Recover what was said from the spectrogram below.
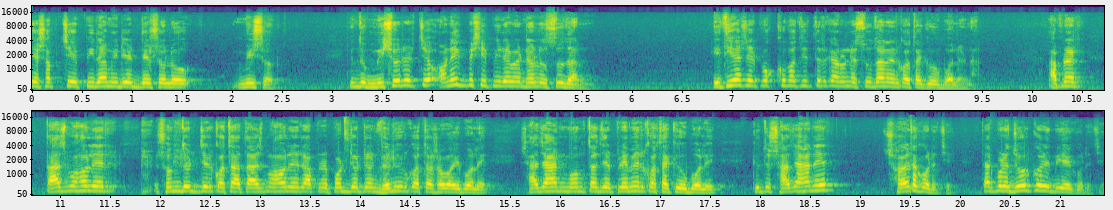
যে সবচেয়ে পিরামিডের দেশ হলো মিশর। কিন্তু মিশরের চেয়ে অনেক বেশি পিরামিড হলো সুদান। ইতিহাসের পক্ষপাতিত্বের কারণে সুদানের কথা কেউ বলে না। আপনার তাজমহলের সৌন্দর্যের কথা, তাজমহলের আপনার পর্যটন ভ্যালুর কথা সবাই বলে, শাহজাহান মমতাজের প্রেমের কথা কেউ বলে, কিন্তু শাহজাহানের ছয়টা করেছে, তারপরে জোর করে বিয়ে করেছে।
